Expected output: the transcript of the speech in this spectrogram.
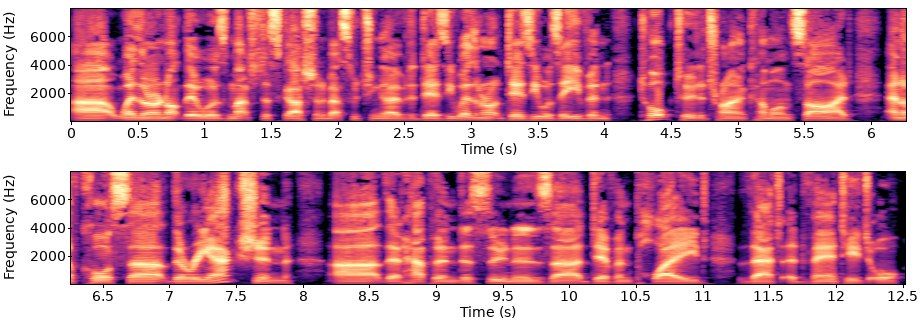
uh, whether or not there was much discussion about switching over to Desi, whether or not Desi was even talked to to try and come on side, and of course uh, the reaction uh, that happened as soon as uh, Devon played that advantage or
